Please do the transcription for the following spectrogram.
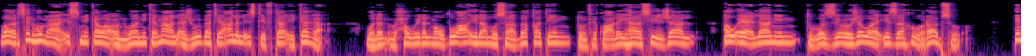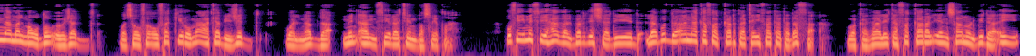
وأرسله مع اسمك وعنوانك مع الأجوبة على الاستفتاء كذا. ولن أحول الموضوع إلى مسابقة تنفق عليها سيجال أو إعلان توزع جوائزه رابسو إنما الموضوع جد وسوف أفكر معك بجد ولنبدأ من أمثلة بسيطة. وفي مثل هذا البرد الشديد لابد أنك فكرت كيف تتدفأ. وكذلك فكر الإنسان البدائي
